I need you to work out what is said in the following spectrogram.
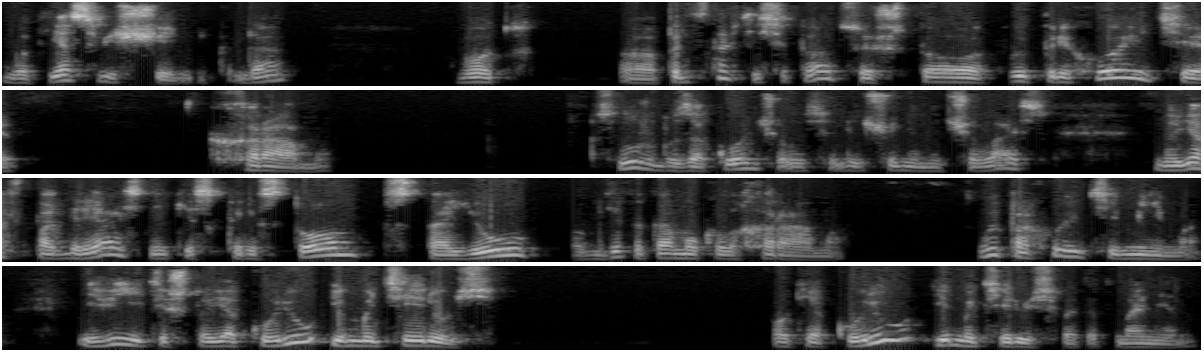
Вот я священник, да? Вот э, представьте ситуацию, что вы приходите к храму, служба закончилась или еще не началась, но я в подряснике с крестом стою где-то там около храма. Вы проходите мимо и видите, что я курю и матерюсь. Вот я курю и матерюсь в этот момент.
